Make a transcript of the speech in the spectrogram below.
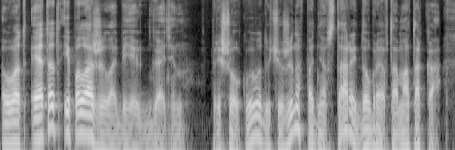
Вот этот и положил обеих гадин. Пришел к выводу Чужинов, подняв старый добрый автомат АК —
